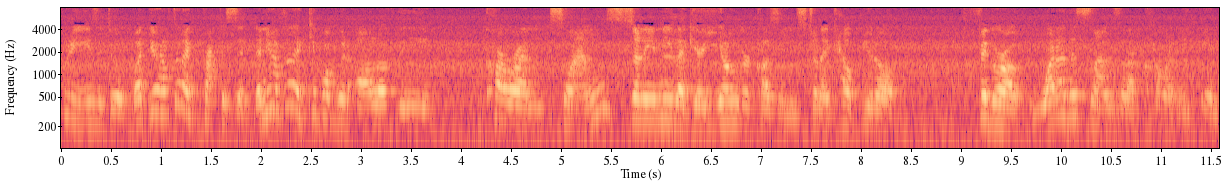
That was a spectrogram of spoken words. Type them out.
pretty easy to. But you have to like practice it. Then you have to like keep up with all of the current slangs. So then you need like your younger cousins to like help you to figure out what are the slangs that are currently in.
